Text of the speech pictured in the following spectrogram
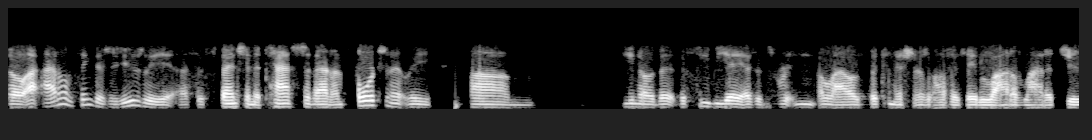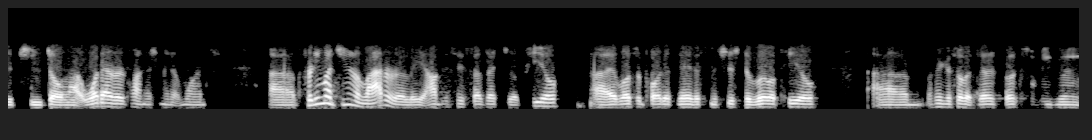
So I, I don't think there's usually a suspension attached to that. Unfortunately, um, you know the the CBA as it's written allows the commissioner's office a lot of latitude to dole out whatever punishment it wants, uh, pretty much unilaterally. Obviously, subject to appeal. Uh, it was reported that Smith-Schuster will appeal. Um, I think it's so that Derrick Brooks will be the,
